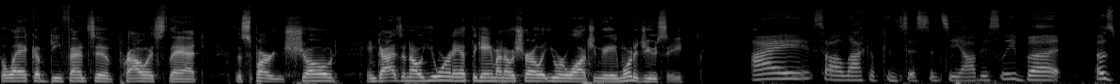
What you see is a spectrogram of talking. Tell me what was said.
the lack of defensive prowess that the Spartans showed. And guys, I know you weren't at the game. I know Charlotte, you were watching the game. What did you see? I saw a lack of consistency, obviously, but I was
